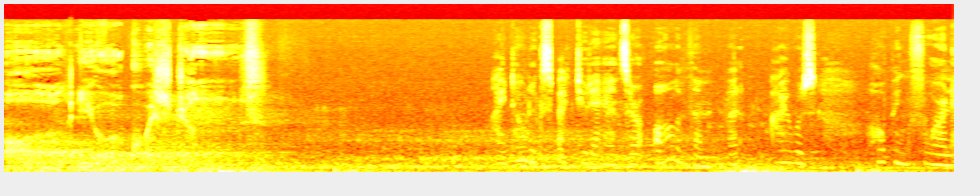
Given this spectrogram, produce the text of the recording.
all your questions. I don't expect you to answer all of them, but I was hoping for an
